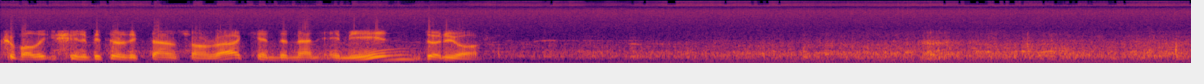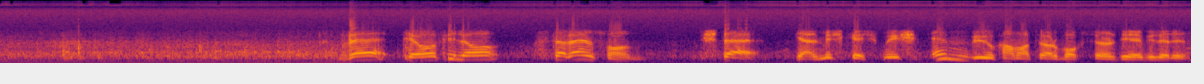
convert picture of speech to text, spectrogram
Kübalı işini bitirdikten sonra kendinden emin dönüyor. Ve Teofilo Stevenson işte gelmiş geçmiş en büyük amatör boksör diyebiliriz.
